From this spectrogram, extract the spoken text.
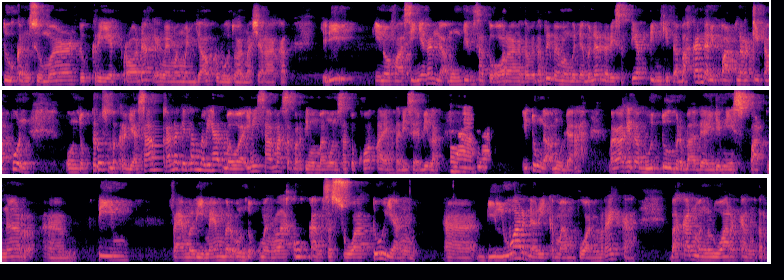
to consumer to create produk yang memang menjawab kebutuhan masyarakat. Jadi inovasinya kan nggak mungkin satu orang atau tapi memang benar-benar dari setiap tim kita bahkan dari partner kita pun untuk terus bekerja sama karena kita melihat bahwa ini sama seperti membangun satu kota yang tadi saya bilang. Nah, itu nggak mudah, maka kita butuh berbagai jenis partner, um, tim, family member untuk melakukan sesuatu yang uh, di luar dari kemampuan mereka, bahkan mengeluarkan ter,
